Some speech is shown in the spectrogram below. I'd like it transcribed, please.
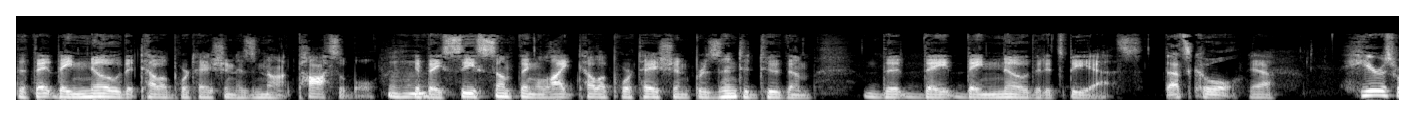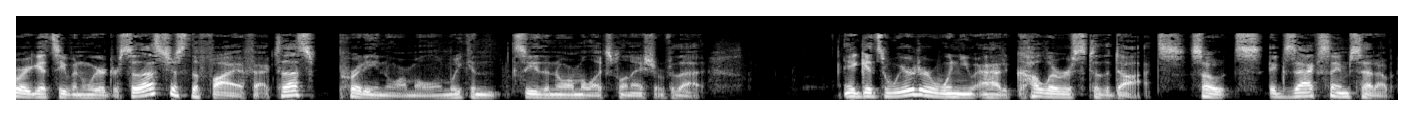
that they, they know that teleportation is not possible. Mhm. If they see something like teleportation presented to them, that they they know that it's BS. That's cool. Yeah. Here's where it gets even weirder. So that's just the phi effect. That's pretty normal, and we can see the normal explanation for that. It gets weirder when you add colors to the dots. So it's exact same setup.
